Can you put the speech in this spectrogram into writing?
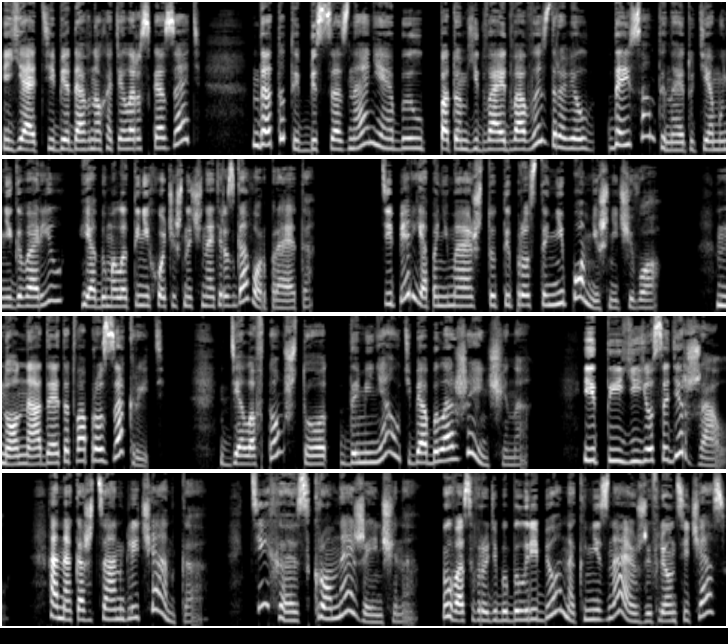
Я тебе давно хотела рассказать, да тут и без сознания был, потом едва-едва выздоровел, да и сам ты на эту тему не говорил. Я думала, ты не хочешь начинать разговор про это». Теперь я понимаю, что ты просто не помнишь ничего. Но надо этот вопрос закрыть. Дело в том, что до меня у тебя была женщина, и ты ее содержал. Она, кажется, англичанка. Тихая, скромная женщина. У вас вроде бы был ребенок, не знаю, жив ли он сейчас.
